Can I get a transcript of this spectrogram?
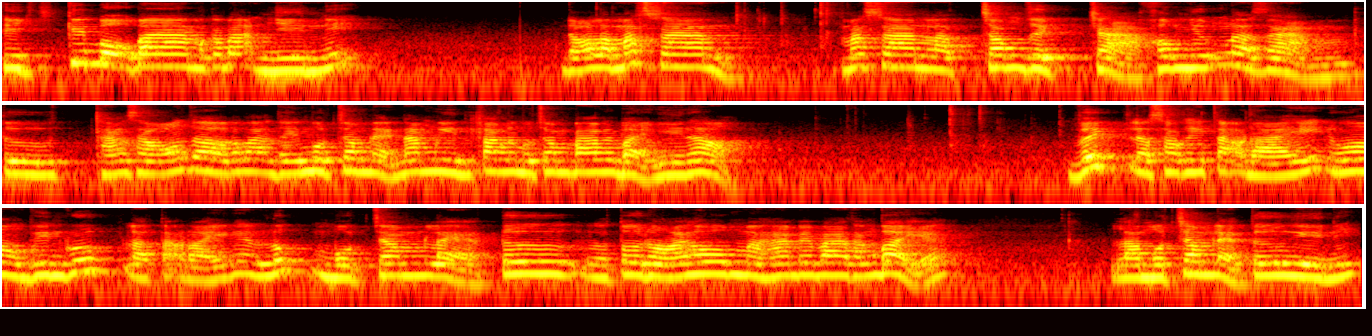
Thì cái bộ ba mà các bạn nhìn ý, đó là Masan Masan là trong dịch trả không những là giảm từ tháng 6 đến giờ, các bạn thấy 105.000 tăng lên 137.000 không? VIX là sau khi tạo đáy, đúng không? Vingroup là tạo đáy lúc 104 tôi nói hôm mà 23 tháng 7 ấy, là 104 000 ý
